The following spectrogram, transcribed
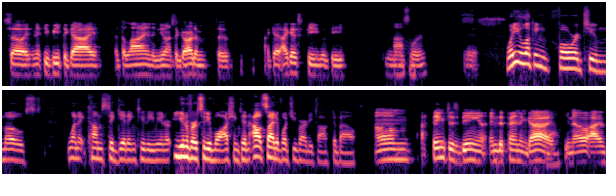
So, and if you beat the guy at the line, then you don't have to guard him. So, I guess I guess feet would be Awesome. important. What are you looking forward to most when it comes to getting to the University of Washington outside of what you've already talked about? Um, I think just being an independent guy. Yeah. You know, I've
